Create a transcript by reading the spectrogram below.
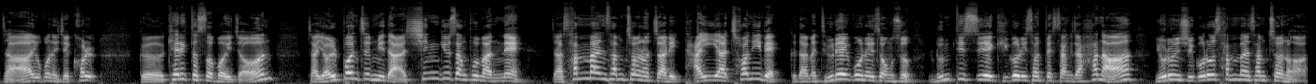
자, 요거는 이제 컬 그 캐릭터 서버 이전. 자, 열 번째입니다. 신규 상품 안내. 자, 33,000원짜리 다이아 1200, 그 다음에 드래곤의 성수, 룸티스의 귀걸이 선택 상자 하나, 요런 식으로 33,000원.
